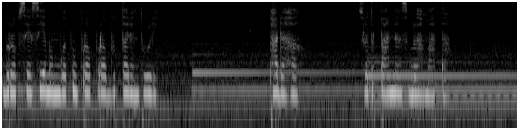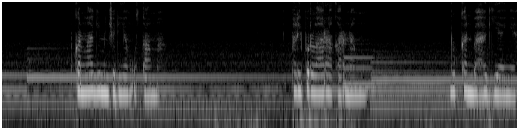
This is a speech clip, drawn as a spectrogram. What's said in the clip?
Berobsesi yang membuatmu pura-pura buta dan tuli. Padahal, sudah terpandang sebelah mata. Bukan lagi menjadi yang utama. Pelipur lara karenamu. Bukan bahagianya.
